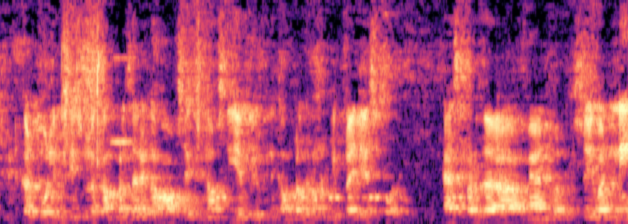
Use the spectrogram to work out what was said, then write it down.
క్రిటికల్ పోలింగ్ స్టేషన్లో కంపల్సరీగా హాఫ్ సెక్షన్ ఆఫ్ సిఎఫ్ఎఫ్ని కంపల్సరీగా మనం డిప్లాయ్ చేసుకోవాలి as per the manual so ఇవన్నీ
